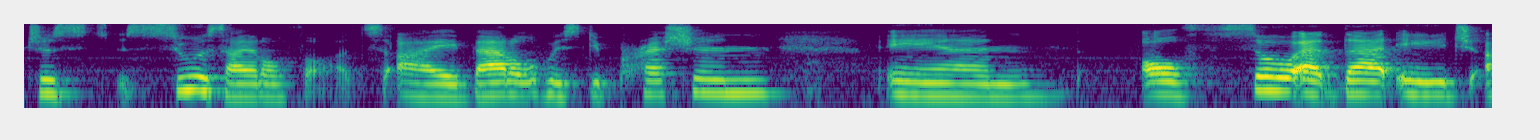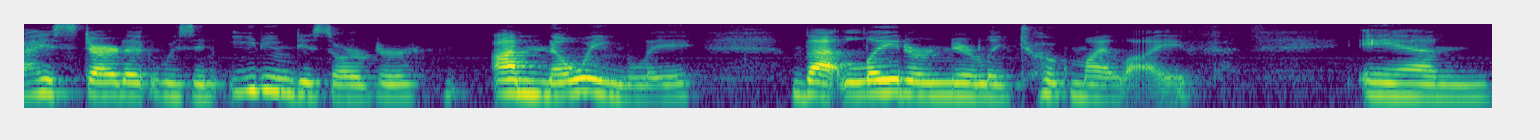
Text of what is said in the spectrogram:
just suicidal thoughts. I battled with depression, and also at that age, I started with an eating disorder unknowingly that later nearly took my life. And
